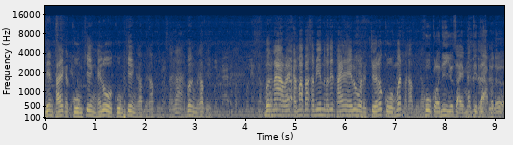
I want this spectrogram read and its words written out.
เล่นไพ่กับโกงเก้งไฮโลกับโกงเก้งครับนะครับนี่สายาเบิ้งนะครับนี่เบิ้งหน้าไว้ขันมาบ้าขมิ้นมาเล่นไพ่ไฮโลเนี่ยเจอแล้วโกงหมดนะครับนี่ครับคู่กรณีอยู่ใส่มาติดตามมาเด้อ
